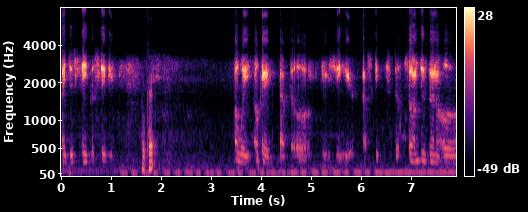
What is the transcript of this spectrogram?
I just take a second. Okay. Oh wait. Okay. I have to. Uh, let me see here. I skipped the step. So I'm just gonna. Uh,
